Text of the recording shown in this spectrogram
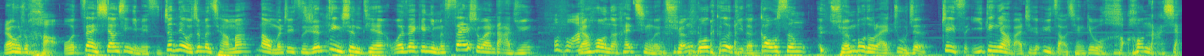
然后我说好，我再相信你们一次，真的有这么强吗？那我们这次人定胜天，我再给你们三十万大军，然后呢，还请了全国各地的高僧，全部都来助阵。这次一定要把这个玉藻前给我好好拿下。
